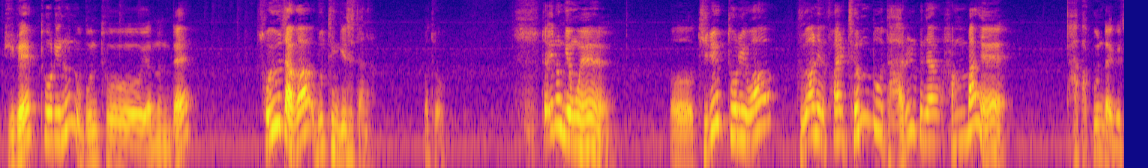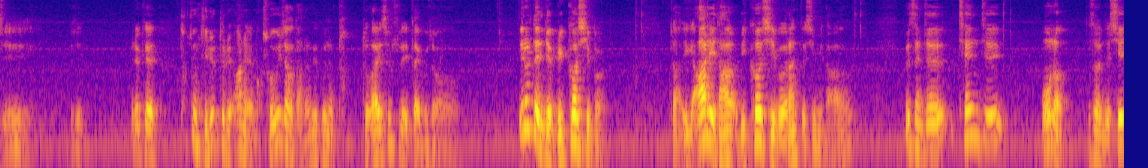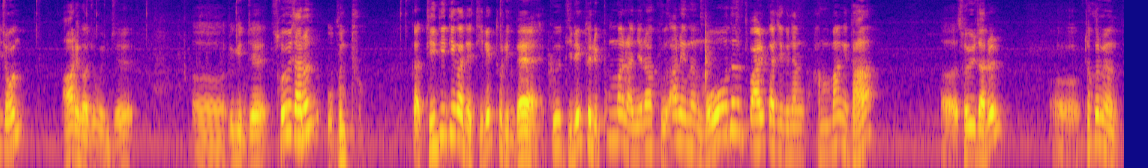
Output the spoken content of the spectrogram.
디렉토리는 우분투였는데 소유자가 루트인 게 있었잖아. 맞죠? 자 이런 경우에 어, 디렉토리와 그 안에 파일 전부 다를 그냥 한 방에 다 바꾼다 이거지. 그지? 이렇게 특정 디렉토리 안에 막 소유자가 다른 게 그냥 툭 들어가 있을 수도 있다 이거죠. 이럴 때 이제 리커시브. 자, 이게 R이 다 리커시브란 뜻입니다. 그래서 이제 change owner. 그래서 이제 on R 해가지고 이제 어 여기 이제 소유자는 우분투. 그러니까 DDD가 이제 디렉토리인데 그 디렉토리뿐만 아니라 그 안에 있는 모든 파일까지 그냥 한 방에 다 어, 소유자를 어, 자 그러면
